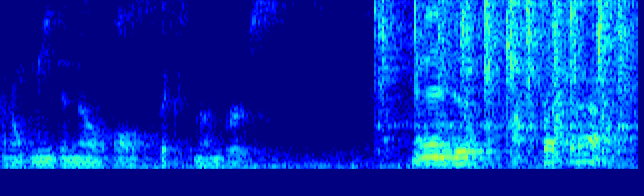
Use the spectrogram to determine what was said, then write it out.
I don't need to know all six numbers. And just press it out.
